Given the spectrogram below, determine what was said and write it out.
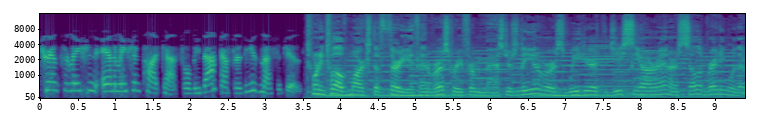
Transformation Animation Podcast will be back after these messages. 2012 marks the 30th anniversary for Masters of the Universe. We here at the GCRN are celebrating with a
